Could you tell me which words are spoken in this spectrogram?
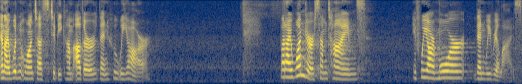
and I wouldn't want us to become other than who we are. But I wonder sometimes if we are more than we realize.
